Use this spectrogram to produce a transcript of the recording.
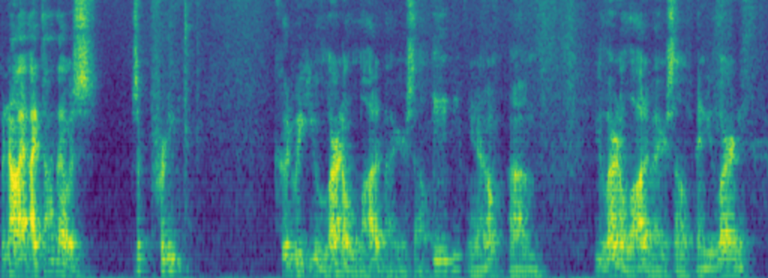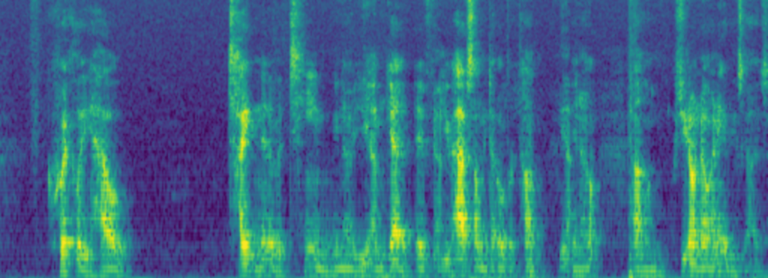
but no I, I thought that was was a pretty good week you learn a lot about yourself Mm-hmm. you know um, you learn a lot about yourself and you learn quickly how tight knit of a team, you know, you Yeah. can get if Yeah. you have something to overcome. Yeah. You know, because you don't know any of these guys.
